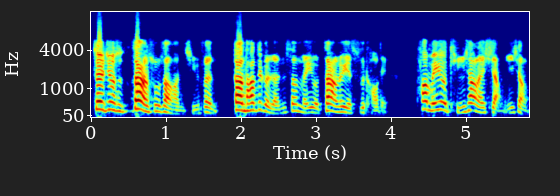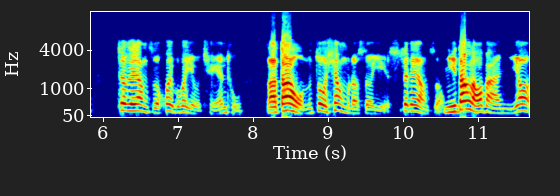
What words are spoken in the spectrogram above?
这就是战术上很勤奋，但他这个人生没有战略思考点，他没有停下来想一想这个样子会不会有前途。那当然，我们做项目的时候也是这个样子。你当老板，你要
